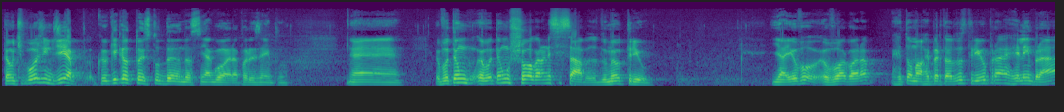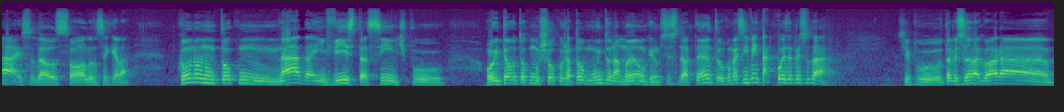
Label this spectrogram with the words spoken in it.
Então, tipo, hoje em dia, o que, que eu estou estudando assim agora, por exemplo? É, eu, vou ter um, eu vou ter um show agora nesse sábado, do meu trio. E aí eu vou, eu vou agora retomar o repertório do trio para relembrar, estudar os solos, não sei o que lá. Quando eu não tô com nada em vista, assim, tipo... Ou então eu tô com um show que eu já tô muito na mão, que não preciso estudar tanto, eu começo a inventar coisa para estudar. Tipo, eu tava estudando agora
